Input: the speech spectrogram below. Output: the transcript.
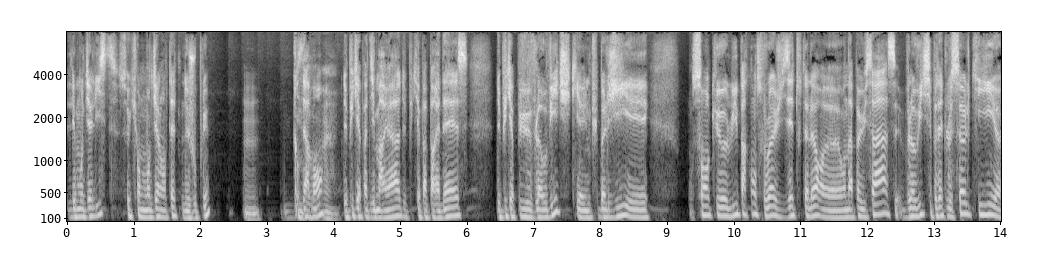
les mondialistes, ceux qui ont le mondial en tête, ne jouent plus. Hmm. Bizarrement, Ouais. depuis qu'il n'y a pas Di Maria, depuis qu'il n'y a pas Paredes, depuis qu'il n'y a plus Vlaovic, qui a une pubalgie et on sent que lui par contre, je disais tout à l'heure, euh, on n'a pas eu ça. Vlaovic c'est peut-être le seul qui euh,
